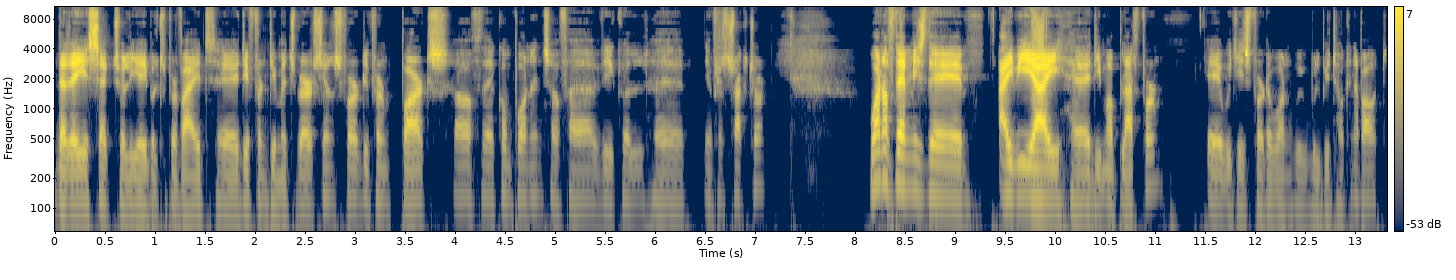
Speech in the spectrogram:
that is actually able to provide uh, different image versions for different parts of the components of a vehicle uh, infrastructure. One of them is the IVI uh, demo platform, uh, which is for the one we will be talking about.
